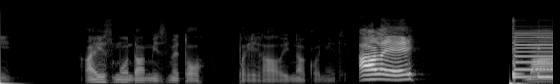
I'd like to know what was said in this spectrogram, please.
I aj z modami sme to prihrali nakoniec. Ale! Má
